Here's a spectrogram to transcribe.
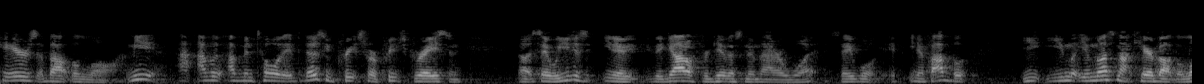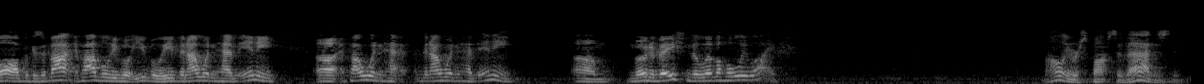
cares about the law. I mean, I, have been told if those who preach sort of preach grace and uh, say, well, you just, you know, that God will forgive us no matter what. Say, well, if you know, if I, you, you, you must not care about the law because if I, if I believe what you believe, then I wouldn't have any, uh, if I wouldn't have, then I wouldn't have any um, motivation to live a holy life. My only response to that is that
